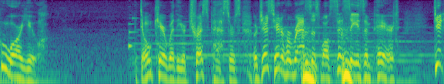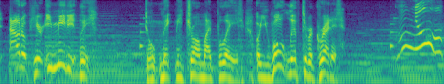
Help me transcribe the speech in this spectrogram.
Who are you? I don't care whether you're trespassers or just here to harass us while Sensei is impaired. Get out of here immediately! Don't make me draw my blade, or you won't live to regret it. No!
